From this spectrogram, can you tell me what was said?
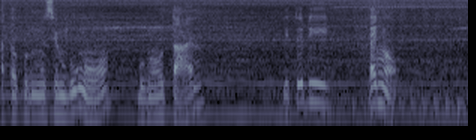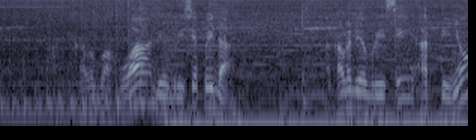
ataupun musim bunga, bunga hutan itu ditengok. Kalau bahwa dia berisi apa tidak. Nah, kalau dia berisi artinya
